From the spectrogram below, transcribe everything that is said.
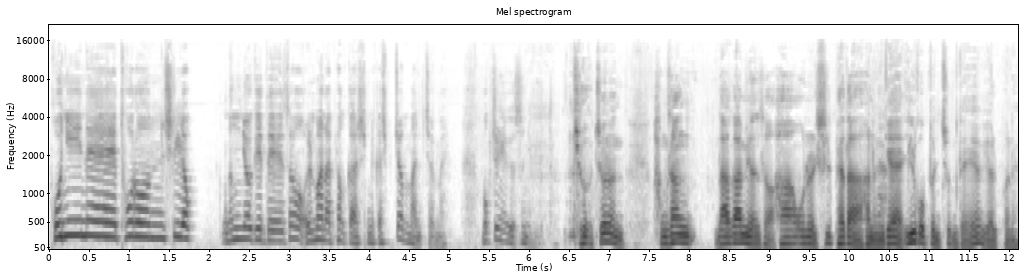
본인의 토론 실력 능력에 대해서 얼마나 평가하십니까? 10점 만점에. 목준희 교수님부터. 저 저는 항상 나가면서 아 오늘 실패다 하는 게 일곱 번쯤 돼요, 열 번에.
